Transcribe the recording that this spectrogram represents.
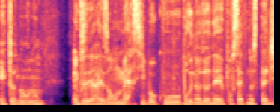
Étonnant, non? Et vous avez raison. Merci beaucoup Bruno Donnet pour cette nostalgie.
